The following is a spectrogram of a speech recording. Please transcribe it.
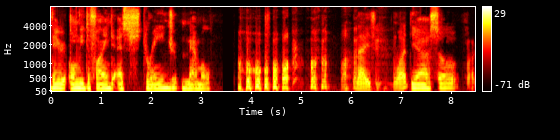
they're only defined as strange mammal. what the fuck? Nice. What? Yeah, so Fuck.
